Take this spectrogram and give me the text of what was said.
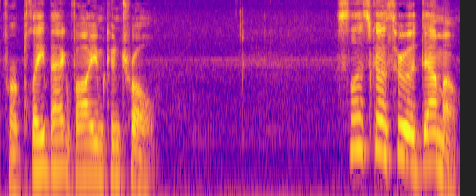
for playback volume control. So let's go through a demo.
